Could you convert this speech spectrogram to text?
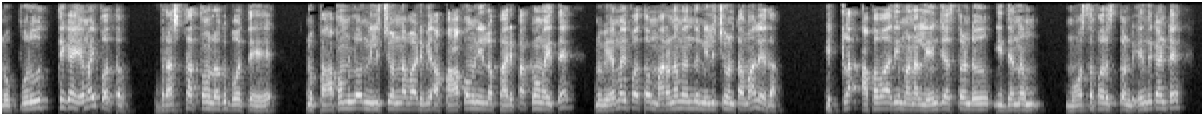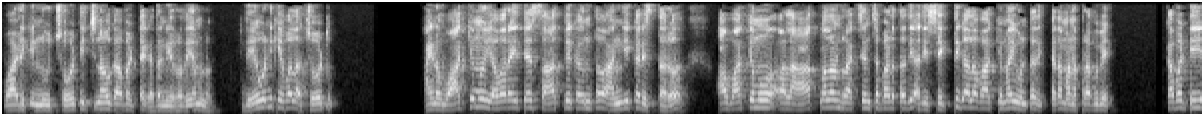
నువ్వు పూర్తిగా ఏమైపోతావు? భ్రష్టత్వంలోకి పోతే నువ్వు పాపంలో నిలిచి ఉన్నవాడివి ఆ పాపం నీలో పరిపక్వం అయితే నువ్వేమైపోతావు మరణం ఎందు నిలిచి ఉంటామా లేదా? ఇట్లా అపవాది మనల్ని ఏం చేస్తుండు? ఈ దినం మోసపరుస్తుండు. ఎందుకంటే వాడికి నువ్వు చోటు ఇచ్చినావు కాబట్టే కదా నీ హృదయంలో. దేవునికి ఇవ్వాల చోటు. ఆయన వాక్యము ఎవరైతే సాత్వికంతో అంగీకరిస్తారో ఆ వాక్యము వాళ్ళ ఆత్మలను రక్షించబడుతుంది. అది శక్తి వాక్యమై ఉంటది కదా మన ప్రభువే. కాబట్టి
